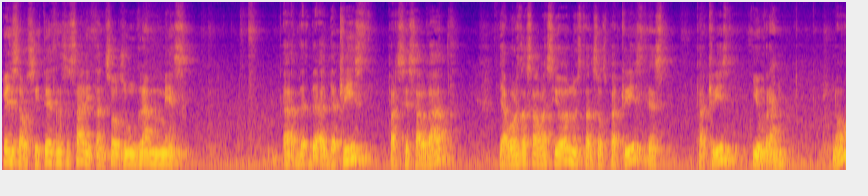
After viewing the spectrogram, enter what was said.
pensa-ho, si tens necessari tan sols un gram més eh, de, de, de Crist per ser salvat, llavors la salvació no és tan sols per Crist, és per Crist i un gram, no?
